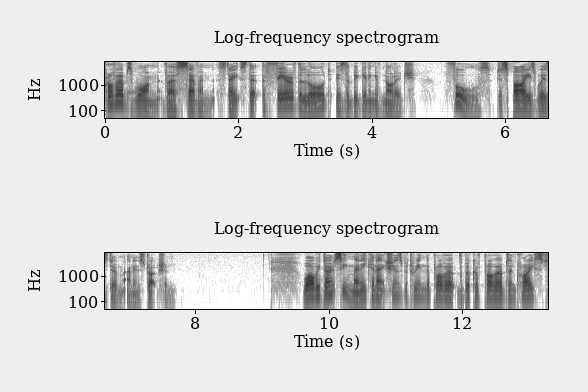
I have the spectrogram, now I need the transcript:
Proverbs 1 verse 7 states that the fear of the Lord is the beginning of knowledge. Fools despise wisdom and instruction. While we don't see many connections between the, the book of Proverbs and Christ,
